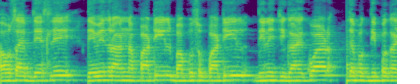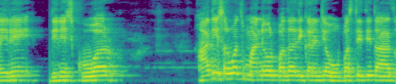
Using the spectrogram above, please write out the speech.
भाऊसाहेब देसले देवेंद्र अण्णा पाटील बापूसो पाटील दिनेशजी गायकवाड प्राध्यापक दीपक आयरे दिनेश कुवर आदी सर्वच मान्यवर पदाधिकाऱ्यांच्या उपस्थितीत आज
